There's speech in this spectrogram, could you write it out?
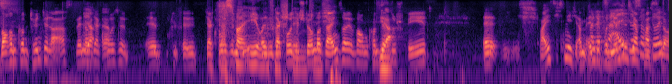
Warum kommt Hünteler erst, wenn ja, er der große, äh, äh, der große, eh also der große Stürmer sein soll? Warum kommt er so spät? Äh, ich weiß es nicht. Am Weil Ende verlieren sie ja fast noch.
